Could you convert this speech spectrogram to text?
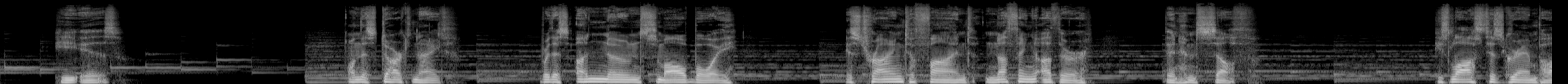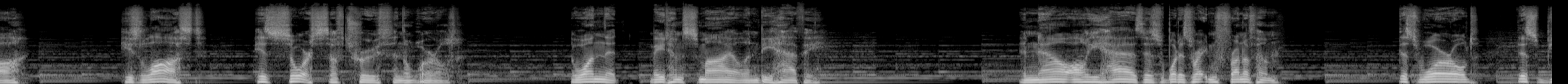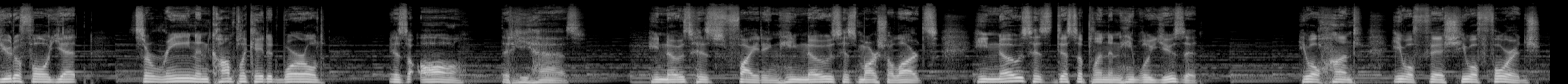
he is. On this dark night, where this unknown small boy is trying to find nothing other than himself. He's lost his grandpa. He's lost his source of truth in the world. The one that made him smile and be happy. And now all he has is what is right in front of him. This world, this beautiful yet serene and complicated world, is all that he has. He knows his fighting, he knows his martial arts, he knows his discipline, and he will use it. He will hunt, he will fish, he will forage,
